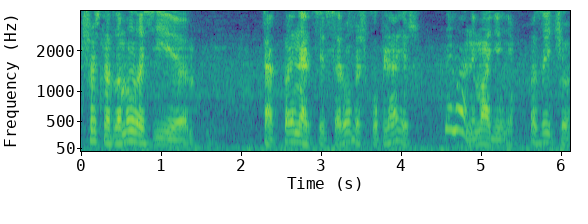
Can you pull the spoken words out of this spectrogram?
Щось надломилось і. е, Так, по інерції все робиш, купляєш. Нема, нема денег. Позичу.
